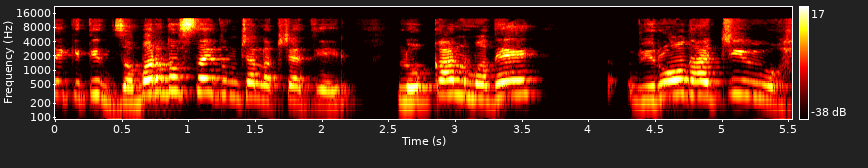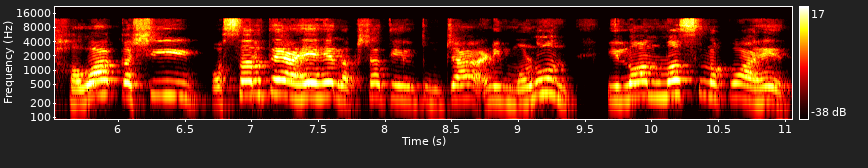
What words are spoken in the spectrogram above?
ते किती जबरदस्त आहे तुमच्या लक्षात येईल. लोकांमध्ये विरोधाची हवा कशी पसरते आहे हे लक्षात येईल तुमच्या. आणि म्हणून इलॉन मस्क नको आहेत.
